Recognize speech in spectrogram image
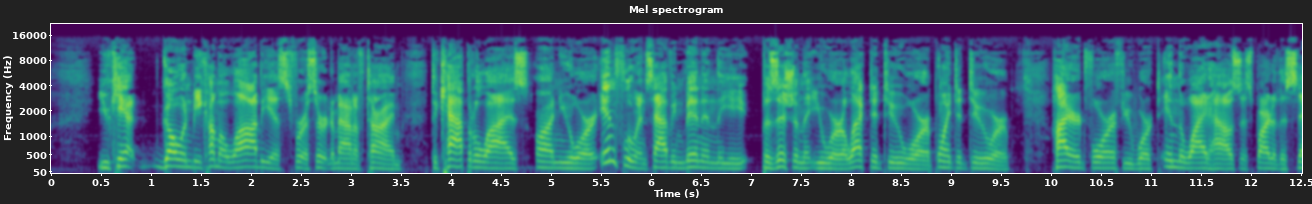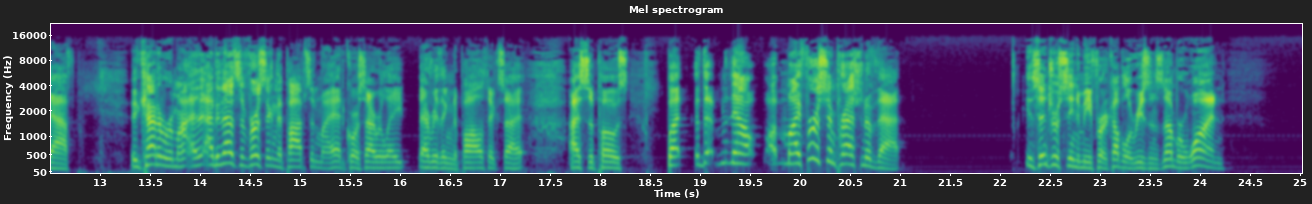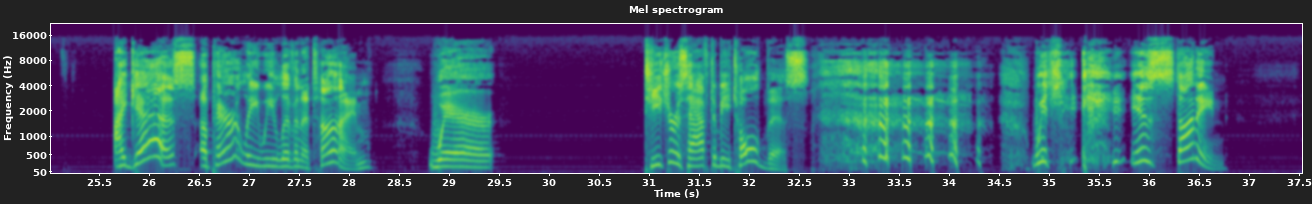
you can't go and become a lobbyist for a certain amount of time to capitalize on your influence, having been in the position that you were elected to, or appointed to, or hired for. If you worked in the White House as part of the staff, it kind of remind. I mean, that's the first thing that pops in my head. Of course, I relate everything to politics. I, I suppose. But th- now, uh, my first impression of that is interesting to me for a couple of reasons. Number one, I guess apparently we live in a time where teachers have to be told this, which is stunning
